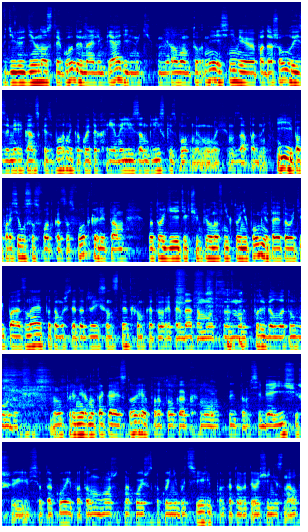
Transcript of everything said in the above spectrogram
в 90-е годы на Олимпиаде или на каких-то мировом турне, и с ними подошел из американской сборной какой-то хрен, или из английской сборной, ну, общем, западный. И попросился сфоткаться. Сфоткали там. В итоге этих чемпионов никто не помнит, а этого типа знает, потому что это Джейсон Стэтхэм, который тогда там вот ну, прыгал в эту воду. Ну, примерно такая история про то, как ну, ты там себя ищешь и все такое, и потом, может, находишься в какой-нибудь сфере, про которую ты вообще не знал,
